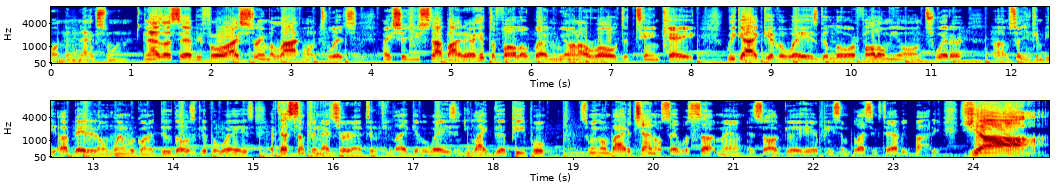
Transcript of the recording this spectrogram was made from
on the next one. And as I said before, I stream a lot on Twitch. Make sure you stop by there, hit the follow button. We on our road to 10K. We got giveaways galore. Follow me on Twitter um, so you can be updated on when we're going to do those giveaways. If that's something that you're into, if you like giveaways and you like good people, swing on by the channel. Say what's up, man. It's all good here. Peace and blessings to everybody. Yeah.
